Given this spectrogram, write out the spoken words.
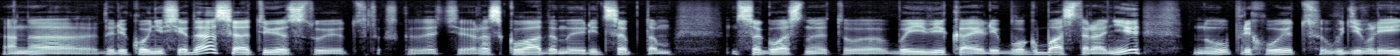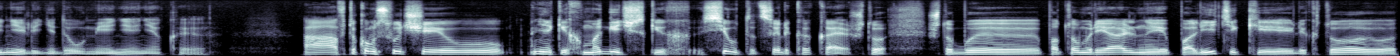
она далеко не всегда соответствует, так сказать, раскладам и рецептам согласно этого боевика или блокбастера, они, ну, приходят в удивление или недоумение некое. А в таком случае у неких магических сил-то цель какая? Что? Чтобы потом реальные политики или кто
